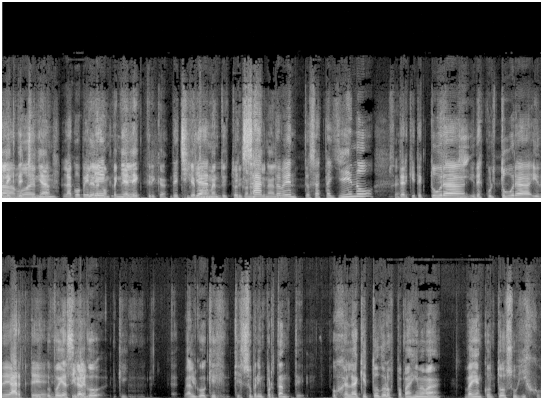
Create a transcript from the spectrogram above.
Copelec de Chillán, la de Copelec la compañía de- eléctrica, de que es Monumento Histórico Nacional. Exactamente, o sea, está lleno de arquitectura Y- y, de escultura y de arte. Voy a decir Chillán. algo que, algo que, que es súper importante. Ojalá que todos los papás y mamás vayan con todos sus hijos,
